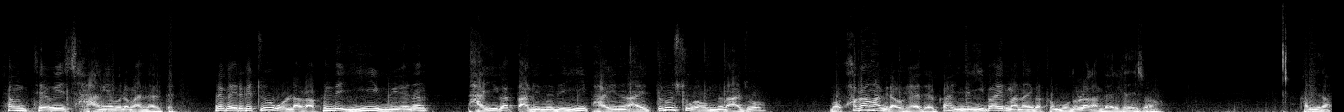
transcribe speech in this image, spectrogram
형태의 장애물을 만날 때 그러니까 이렇게 쭉 올라가. 근데 이 위에는 바위가 딱 있는데 이 바위는 아예 뚫을 수가 없는 아주 뭐 화강암이라고 해야 될까? 이제 이 바위를 만나니까 더 못 올라간다 이렇게 되죠. 갑니다.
